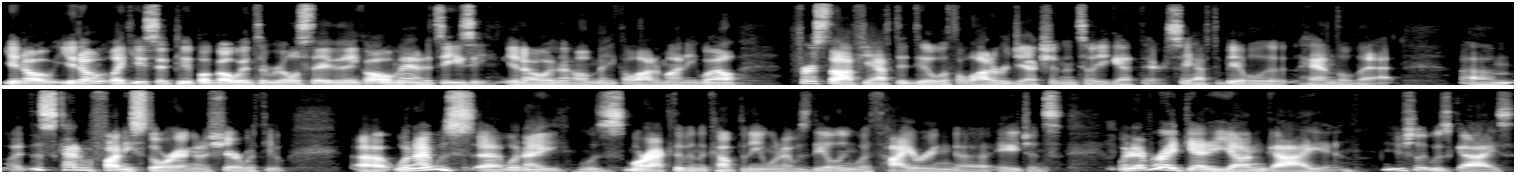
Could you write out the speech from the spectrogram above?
you know you don't like you said people go into real estate and think oh man it's easy you know and i'll make a lot of money. Well first off you have to deal with a lot of rejection until you get there. So you have to be able to handle that. Um, this is kind of a funny story i'm going to share with you. Uh, when i was uh, when i was more active in the company when i was dealing with hiring uh, agents whenever i'd get a young guy in usually it was guys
